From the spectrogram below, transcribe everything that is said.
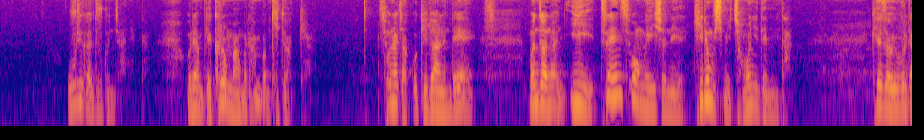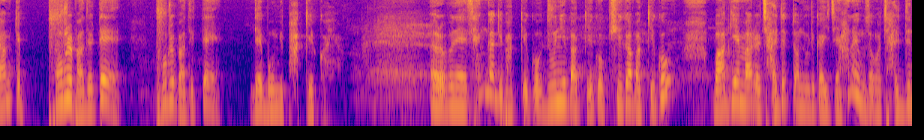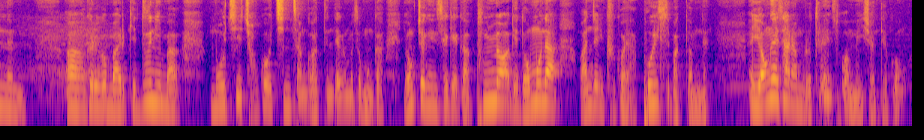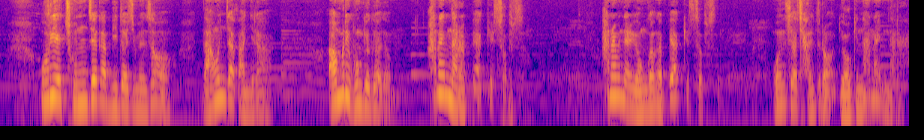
우리가 누군지 아니까. 우리 함께 그런 마음으로 한번 기도할게요. 손을 잡고 기도하는데 먼저는 이 transformation의 기름부음이 전이 됩니다. 그래서 우리가 함께 불을 받을 때 불을 받을 때 내 몸이 바뀔 거예요. 여러분의 생각이 바뀌고 눈이 바뀌고 귀가 바뀌고 마귀의 말을 잘 듣던 우리가 이제 하나님의 음성을 잘 듣는 어, 그리고 막 이렇게 눈이 막 뭐지? 저거 진짜인 것 같은데 그러면서 뭔가 영적인 세계가 분명하게 너무나 완전히 그거야. 보일 수밖에 없는. 영의 사람으로 transformation 되고 우리의 존재가 믿어지면서 나 혼자가 아니라 아무리 공격이 와도 하나님 나라 빼앗길 수 없어. 하나님 나라 영광을 빼앗길 수 없어. 원수야 잘 들어. 여긴 하나님 나라야.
